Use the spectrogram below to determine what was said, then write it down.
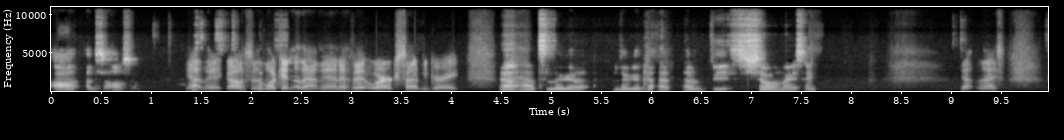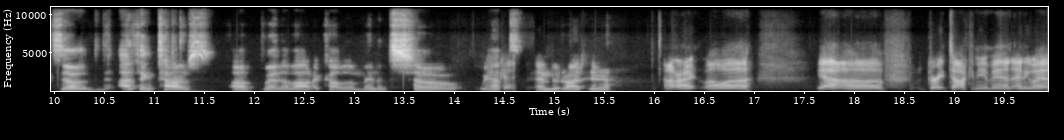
Oh, that's awesome. Yeah, there you go. So look into that, man. If it works, that'd be great. Yeah, I have to look at it. Look at that. That would be so amazing. Yeah, nice. So I think time's up with about a couple of minutes, so we have Okay. to end it right here. All right. Well, uh, yeah. Uh, great talking to you, man. Anyway, uh,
